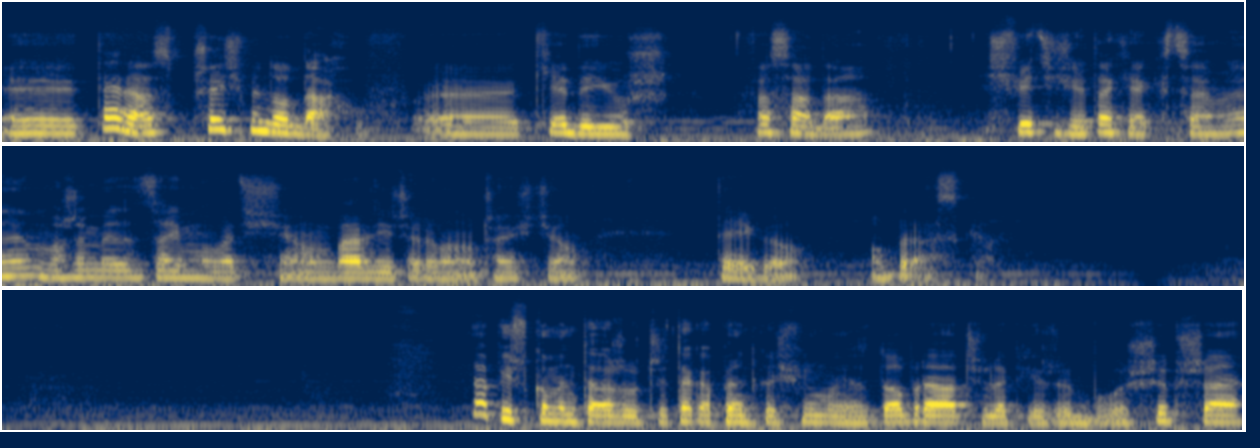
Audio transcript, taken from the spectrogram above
E, Teraz przejdźmy do dachów. E, Kiedy już fasada świeci się tak, jak chcemy, możemy zajmować się bardziej czerwoną częścią tego obrazka. Napisz w komentarzu, czy taka prędkość filmu jest dobra, czy lepiej, żeby były szybsze,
